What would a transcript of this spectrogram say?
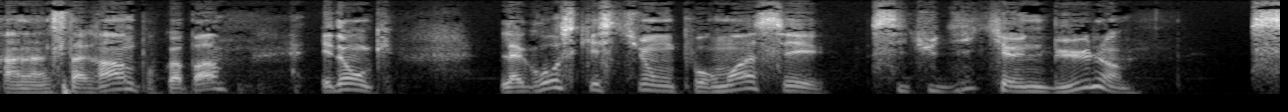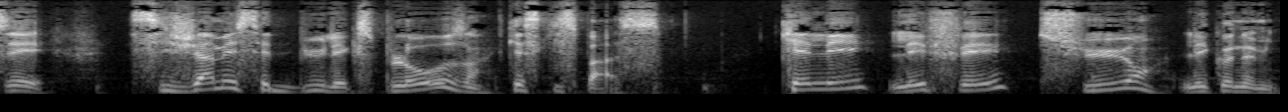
un Instagram, pourquoi pas. Et donc la grosse question pour moi c'est si tu dis qu'il y a une bulle, c'est si jamais cette bulle explose, qu'est-ce qui se passe? Quel est l'effet sur l'économie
